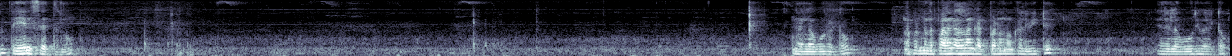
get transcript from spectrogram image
அடுத்து தேன் சேர்த்துடணும் நல்லா ஊறட்டும். அப்புறம் இந்த பழங்கள்லாம் கட் பண்ணணும் கழுவிட்டு. இதில் ஊறி வரட்டும்.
